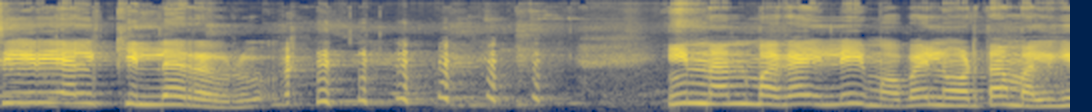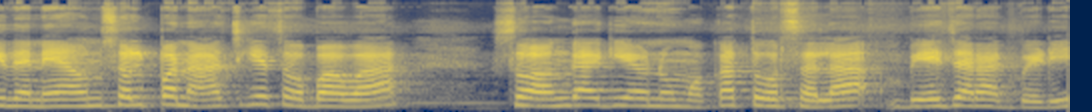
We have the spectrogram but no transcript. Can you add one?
serial killer ಅವರು. ಇನ್ನು ನನ್ನ ಮಗ ಇಲ್ಲಿ ಮೊಬೈಲ್ ನೋಡ್ತಾ ಮಲಗಿದ್ದಾನೆ. ಅವನು ಸ್ವಲ್ಪ ನಾಚಿಕೆ ಸ್ವಭಾವ. ಸೊ ಹಂಗಾಗಿ ಅವನು ಮುಖ ತೋರಿಸಲ್ಲ, ಬೇಜಾರಾಗಬೇಡಿ.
